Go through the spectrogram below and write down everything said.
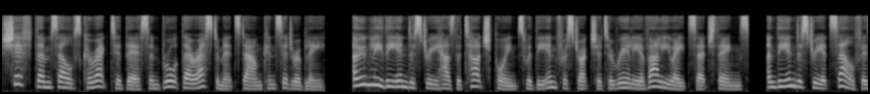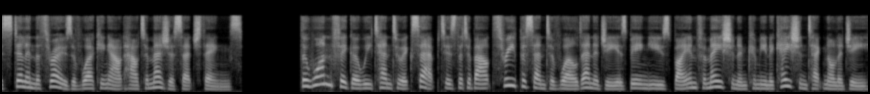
Shift themselves corrected this and brought their estimates down considerably. Only the industry has the touch points with the infrastructure to really evaluate such things, and the industry itself is still in the throes of working out how to measure such things. The one figure we tend to accept is that about 3% of world energy is being used by information and communication technology,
